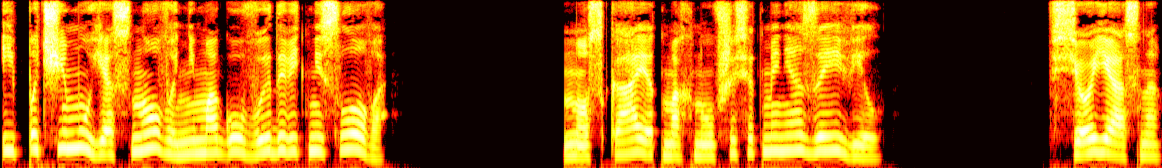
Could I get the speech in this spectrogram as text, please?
И почему я снова не могу выдавить ни слова? Но Скай, отмахнувшись от меня, заявил. «Все ясно.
